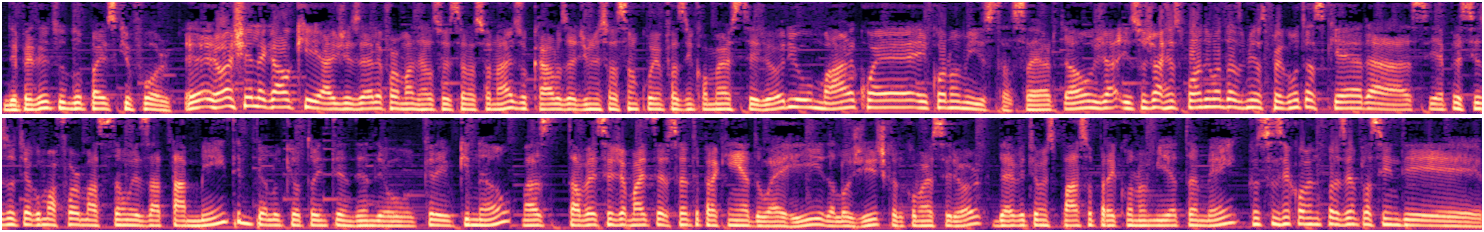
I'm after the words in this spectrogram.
independente do país que for, eu achei legal que a Gisele é formada em Relações Internacionais, o Carlos é Administração com ênfase em Comércio Exterior e o Marco é economista, certo? Então já, isso já responde uma das minhas perguntas que era se é preciso ter alguma formação exatamente, pelo que eu estou entendendo eu creio que não, mas talvez seja mais interessante para quem é do RI, da logística, do comércio exterior, deve ter um espaço para economia também. Vocês recomendam, por exemplo, assim, de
